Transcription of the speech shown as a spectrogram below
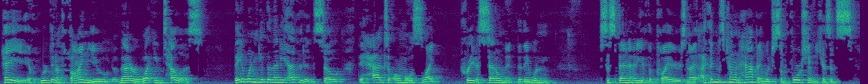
"Hey, if we're going to fine you, no matter what you tell us." They wouldn't give them any evidence, so they had to almost like create a settlement that they wouldn't suspend any of the players. And I, I think this can happen, which is unfortunate because it's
